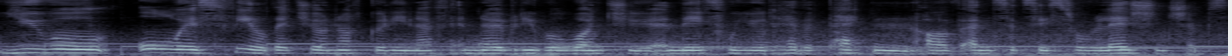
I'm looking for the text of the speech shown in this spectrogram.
you will always feel that you're not good enough and nobody will want you, and therefore you'll have a pattern of unsuccessful relationships.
